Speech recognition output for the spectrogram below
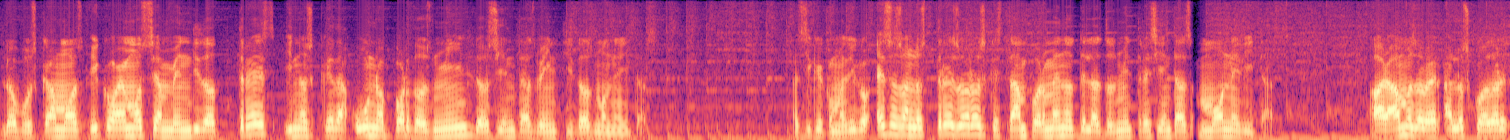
Lo buscamos y como vemos se han vendido 3 y nos queda uno por 2222 moneditas. Así que como digo, esos son los 3 oros que están por menos de las 2300 moneditas. Ahora vamos a ver a los jugadores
